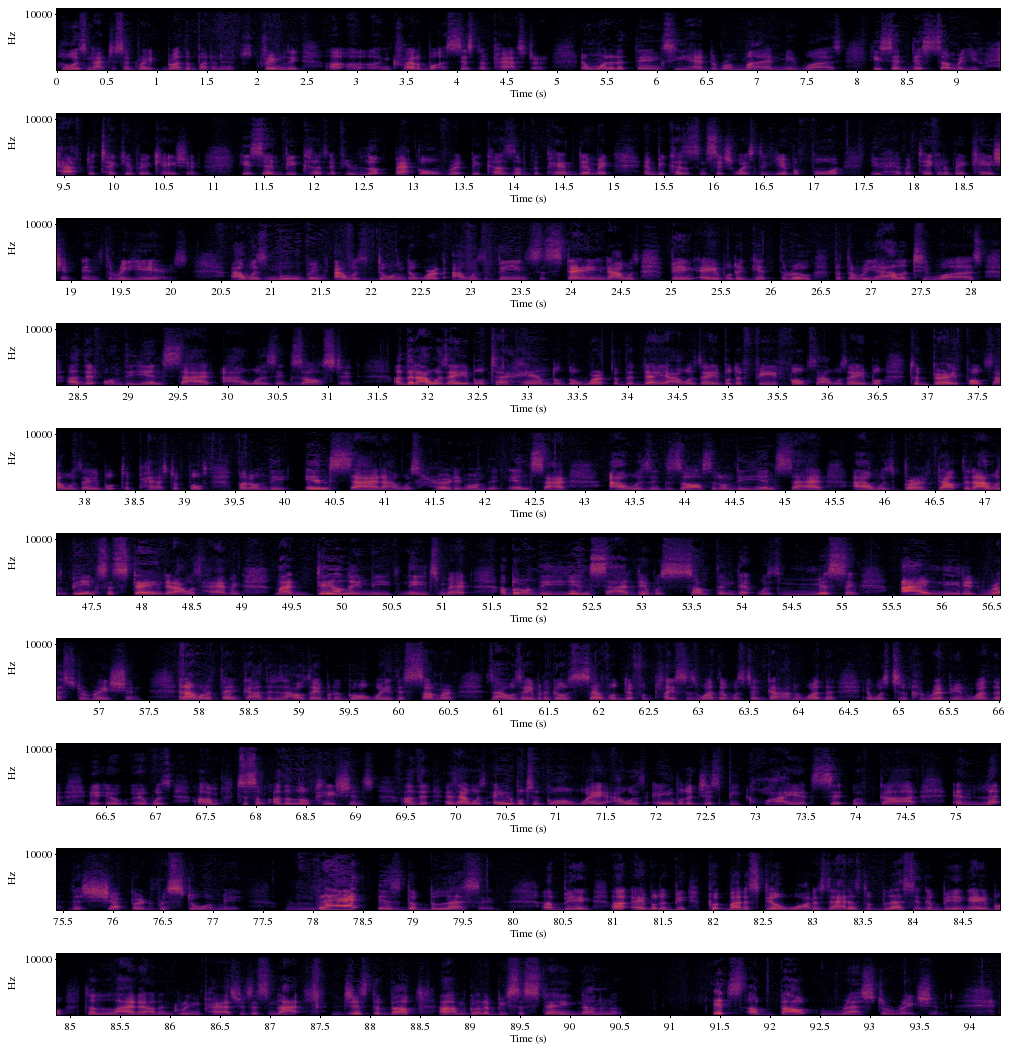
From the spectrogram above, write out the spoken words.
who is not just a great brother, but an extremely uh, uh, incredible assistant pastor. And one of the things he had to remind me was, he said, this summer you have to take your vacation. He said, because if you look back over it, because of the pandemic and because of some situations the year before, you haven't taken a vacation in three years. I was moving, I was doing the work, I was being sustained, I was being able to get through. But the reality was uh, that on the inside, I was exhausted. Uh, that I was able to handle the work of the day. I was able to feed folks. I was able to bury folks. I was able to pastor folks. But on the inside, I was hurting. On the inside, I was exhausted. On the inside, I was burnt out, that I was being sustained, that I was having my daily needs met. Uh, but on the inside, there was something that was missing. I needed restoration. And I want to thank God that as I was able to go away this summer, as I was able to go several different places, whether it was to Ghana, whether it was to the Caribbean, whether it, it, it was um, to some other locations, as I was able to go away, I was able to just be quiet, sit with God, and let the shepherd restore me. That is the blessing of being uh, able to be put by the still waters. That is the blessing of being able to lie down in green pastures. It's not just about, I'm going to be sustained. No, no, no. It's about restoration.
